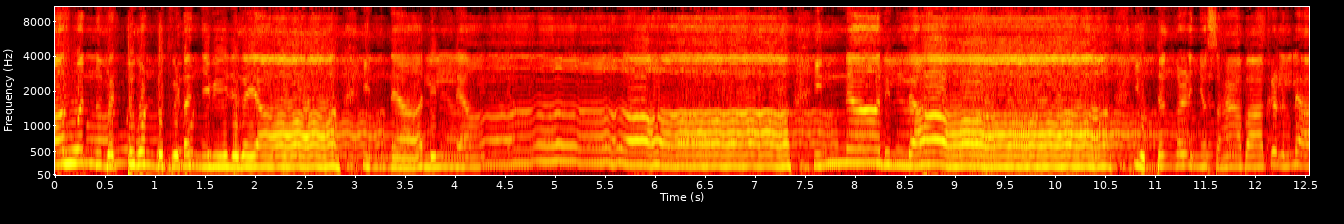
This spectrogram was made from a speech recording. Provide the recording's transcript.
അൻഹു വെട്ടുകൊണ്ട് പിടഞ്ഞു വീഴുകയാ. ഇന്നാലില്ല ഇന്നാലില്ല യുദ്ധം കഴിഞ്ഞു സഹാബാക്കളെല്ലാം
